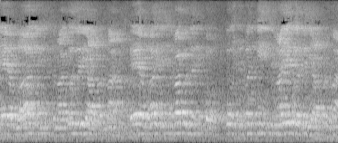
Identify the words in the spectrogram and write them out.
اے اللہ اس اجتماع کو ذریعہ فرما اے اللہ اس اجتماع کو ذریعہ کو تو اس امت کی اجتماعیت کا ذریعہ فرما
